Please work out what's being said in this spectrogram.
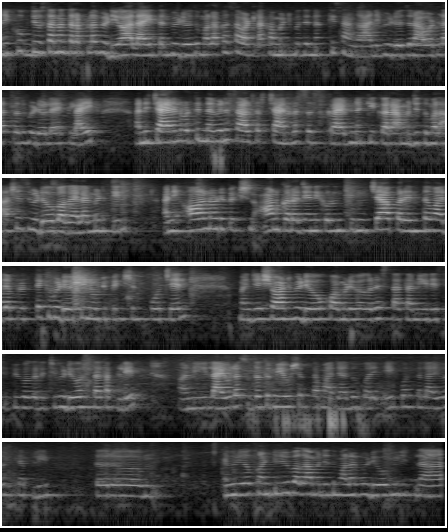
आणि खूप दिवसानंतर आपला व्हिडिओ आला आहे. तर व्हिडिओ तुम्हाला कसा वाटला कमेंटमध्ये नक्की सांगा. आणि व्हिडिओ जर आवडला तर व्हिडिओला एक लाईक आणि चॅनलवरती नवीन असाल तर चॅनलला सबस्क्राईब नक्की करा. म्हणजे तुम्हाला असेच व्हिडिओ बघायला मिळतील. आणि ऑल नोटिफिकेशन ऑन करा. जेणेकरून तुमच्यापर्यंत माझ्या प्रत्येक व्हिडिओची नोटिफिकेशन पोहोचेल. म्हणजे शॉर्ट व्हिडिओ कॉमेडी वगैरे असतात आणि रेसिपी वगैरेचे व्हिडिओ असतात आपले. आणि लाईव्हला सुद्धा तुम्ही येऊ शकता. माझ्या दुपारी एक वाजता लाईव्ह असते आपली. तर व्हिडिओ कंटिन्यू बघा. म्हणजे तुम्हाला व्हिडिओ मी ला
